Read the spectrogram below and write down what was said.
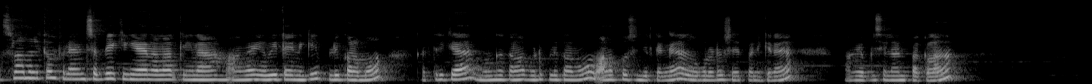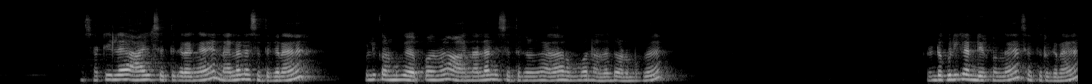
அஸ்லாம் வலைக்கம் ஃப்ரெண்ட்ஸ் எப்படி இருக்கீங்க? நல்லா இருக்கீங்களா? வாங்க எங்கள் வீட்டில் இன்றைக்கி புளிக்குழம்போ கத்திரிக்காய் முருங்கைக்கெல்லாம் போட்டு புளிக்குழம்போ வாழைப்பூ செஞ்சுருக்கேங்க. அது உங்களோட ஷேர் பண்ணிக்கிறேன். வாங்க எப்படி செய்யலான்னு பார்க்கலாம். சட்டியில் ஆயில் சேர்த்துக்கிறேங்க. நல்லெண்ணெய் சேர்த்துக்கிறேன். புளிக்குழம்புக்கு எப்போதுமே நல்லெண்ணெய் சேர்த்துக்கிறேங்க. அதான் ரொம்ப நல்லது உடம்புக்கு. ரெண்டு குழிக்கண்டி இருக்குங்க சேர்த்துருக்குறேன்.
